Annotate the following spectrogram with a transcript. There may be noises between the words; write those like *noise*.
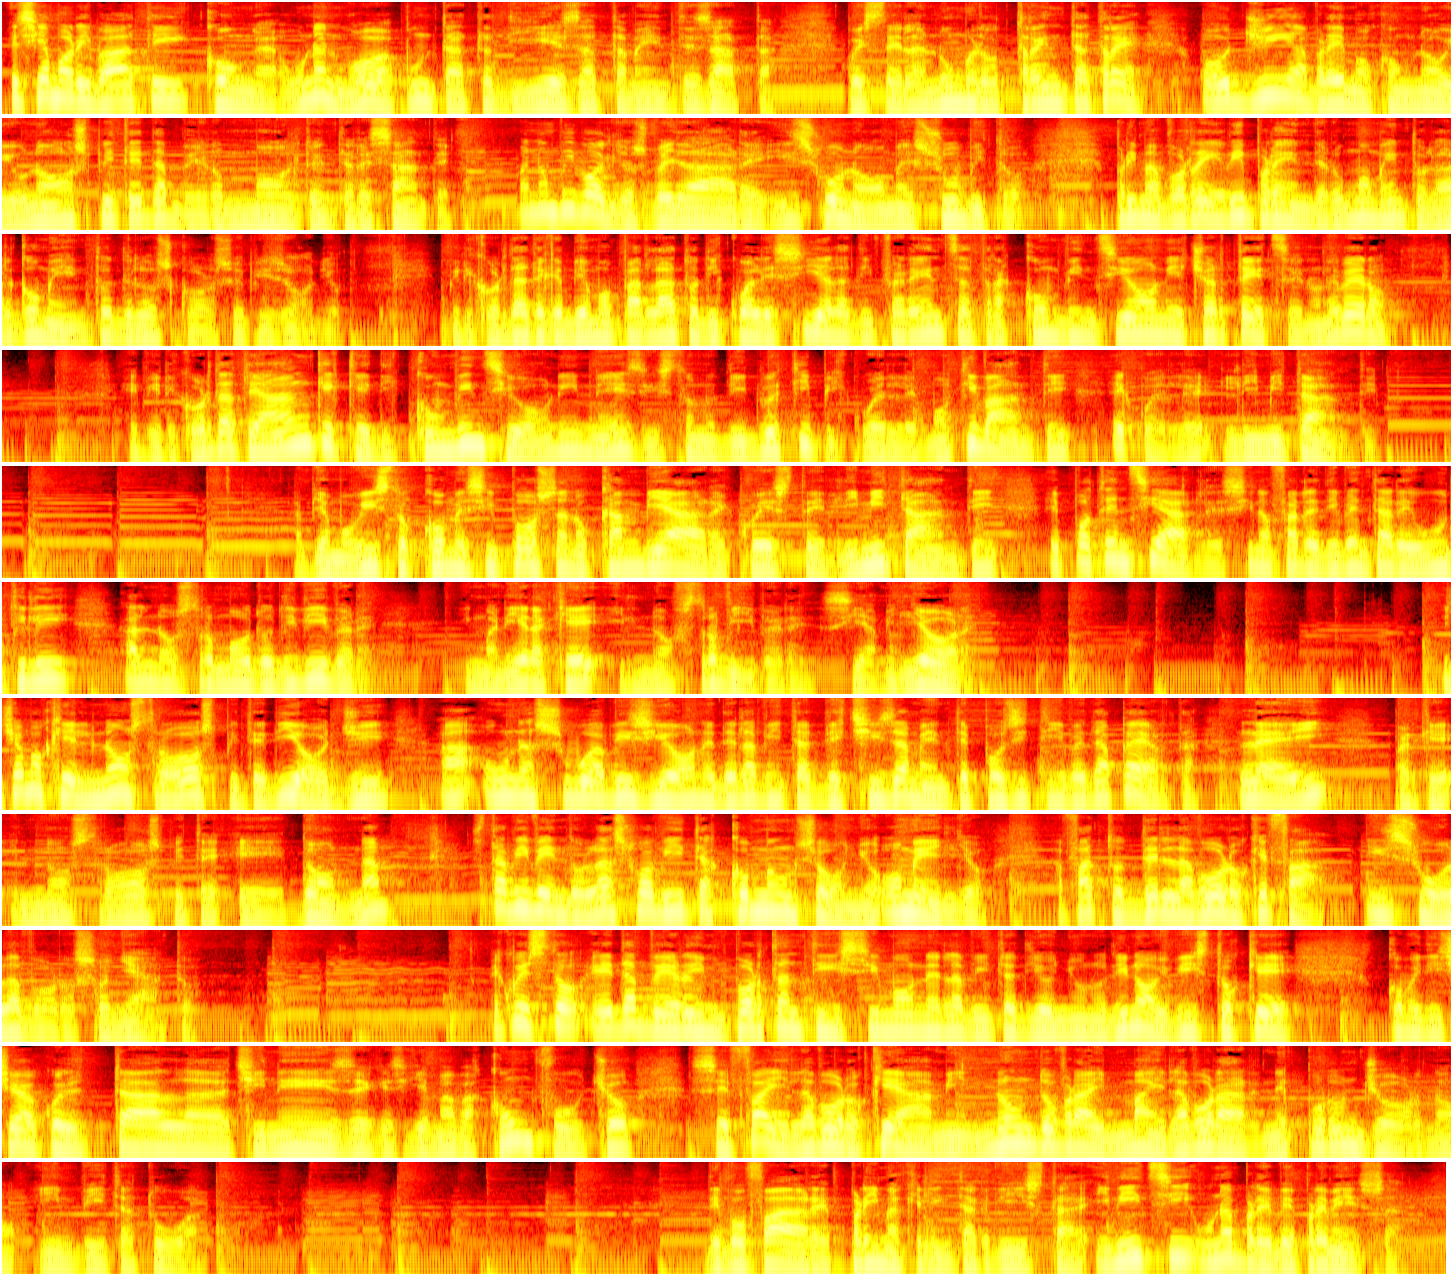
E siamo arrivati con una nuova puntata di Esattamente Esatta. Questa è la numero 33. Oggi avremo con noi un ospite davvero molto interessante, ma non vi voglio svelare il suo nome subito. Prima vorrei riprendere un momento l'argomento dello scorso episodio. Vi ricordate che abbiamo parlato di quale sia la differenza tra convinzioni e certezze, non è vero? E vi ricordate anche che di convinzioni ne esistono di due tipi, quelle motivanti e quelle limitanti. Abbiamo visto come si possano cambiare queste limitanti e potenziarle sino a farle diventare utili al nostro modo di vivere, in maniera che il nostro vivere sia migliore. Diciamo che il nostro ospite di oggi ha una sua visione della vita decisamente positiva ed aperta. Lei, perché il nostro ospite è donna, sta vivendo la sua vita come un sogno, o meglio, ha fatto del lavoro che fa il suo lavoro sognato. E questo è davvero importantissimo nella vita di ognuno di noi, visto che, come diceva quel tal cinese che si chiamava Confucio, se fai il lavoro che ami non dovrai mai lavorare neppure un giorno in vita tua. Devo fare, prima che l'intervista inizi, una breve premessa.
